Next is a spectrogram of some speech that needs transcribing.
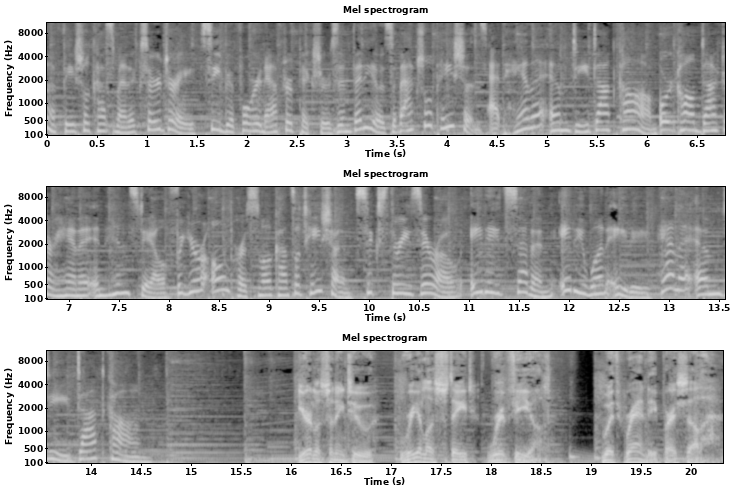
Hannah Facial Cosmetic Surgery. See before and after pictures and videos of actual patients at hannahmd.com or call Dr. Hannah in Hinsdale for your own personal consultation. 630-887-8180. hannahmd.com. You're listening to Real Estate Revealed with Randy Barcella.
